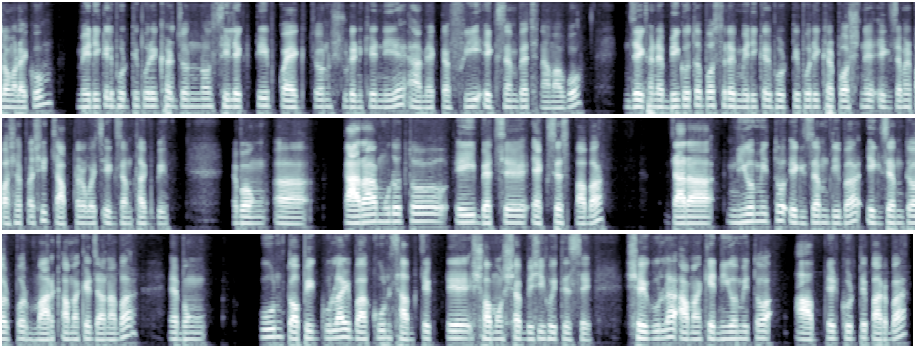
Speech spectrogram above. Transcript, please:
আসসালামু আলাইকুম। মেডিকেল ভর্তি পরীক্ষার জন্য সিলেক্টিভ কয়েকজন স্টুডেন্টকে নিয়ে আমি একটা ফ্রি এক্সাম ব্যাচ নামাবো, যেখানে বিগত বছরে মেডিকেল ভর্তি পরীক্ষার প্রশ্নের এক্সামের পাশাপাশি চ্যাপ্টার ওয়াইজ এক্সাম থাকবে। এবং কারা মূলত এই ব্যাচে অ্যাক্সেস পাবা, যারা নিয়মিত এক্সাম দিবা, এক্সাম দেওয়ার পর মার্ক আমাকে জানাবা, এবং কোন টপিকগুলাই বা কোন সাবজেক্টে সমস্যা বেশি হইতেছে, সেগুলা আমাকে নিয়মিত আপডেট করতে পারবা।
